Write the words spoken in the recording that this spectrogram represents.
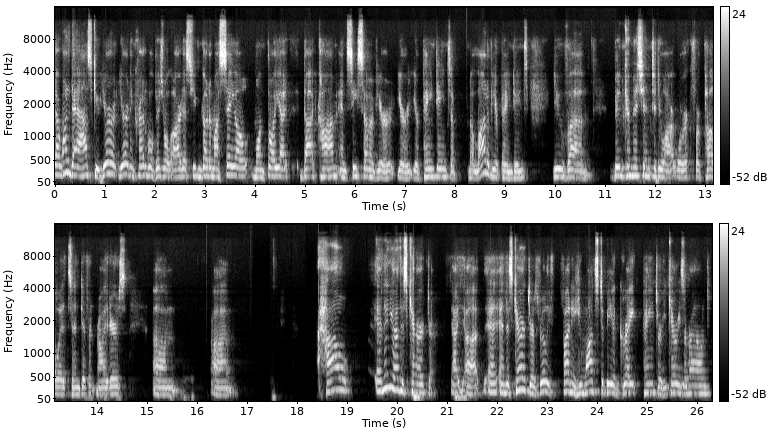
I wanted to ask you. You're you're an incredible visual artist. You can go to maceomontoya.com and see some of your your your paintings. A, a lot of your paintings. You've um, been commissioned to do artwork for poets and different writers. Um, uh, how? And then you have this character. Uh, and, and this character is really funny. He wants to be a great painter. He carries around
